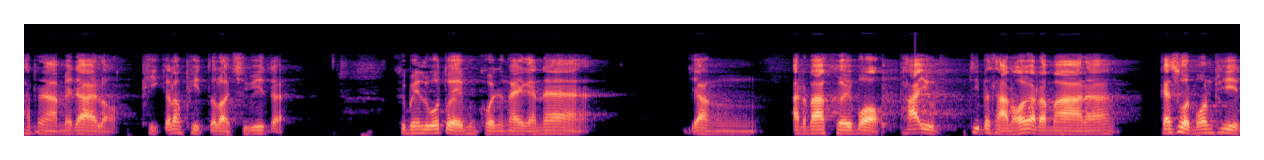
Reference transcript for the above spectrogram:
พัฒนาไม่ได้หรอก ผิดก็ต้องผิดตลอดชีวิตอะคือไม่รู้ว่าตัวเองเป็นคนยังไงกันแน่ อย่างอาตมาเคยบอกพระอยู่ที่ภาษาน้อยกับอาตมานะ แกสวดมนต์ผิด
